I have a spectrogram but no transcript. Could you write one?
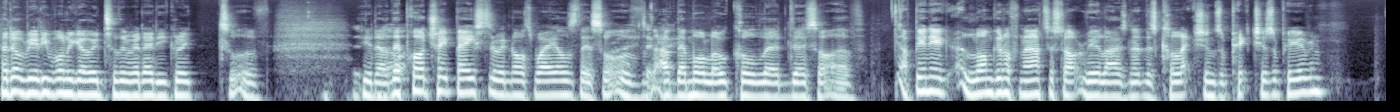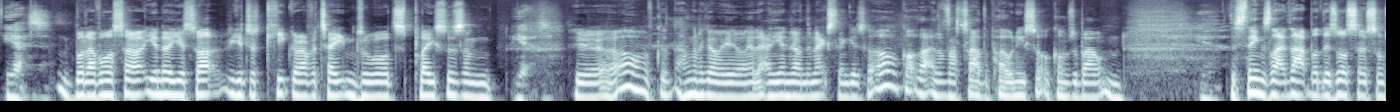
I don't really want to go into them in any great sort of. You know, they're portrait based. They're in North Wales. They're sort of okay. they're more local. They're, they're sort of. I've been here long enough now to start realizing that there's collections of pictures appearing. Yes. But I've also, you know, you start you just keep gravitating towards places and Yes. yeah, oh, I've got, I'm going to go here, and you know, the next thing is, oh, I've got that. That's how the pony sort of comes about, and there's things like that. But there's also some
